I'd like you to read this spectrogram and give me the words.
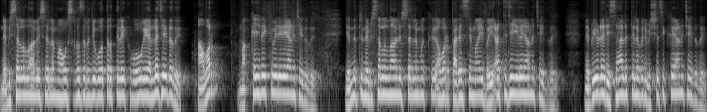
നബി സല്ലാ അലൈഹി സ്വലം ഔസ് ഹസ്രജ് ഗോത്രത്തിലേക്ക് പോവുകയല്ല ചെയ്തത്. അവർ മക്കയിലേക്ക് വരികയാണ് ചെയ്തത്. എന്നിട്ട് നബി സല്ലാ അലൈഹി വസല്ലമക്ക് അവർ പരസ്യമായി ബൈഅത്ത് ചെയ്യുകയാണ് ചെയ്തത്. നബിയുടെ റിസാലത്തിൽ അവർ വിശ്വസിക്കുകയാണ് ചെയ്തത്.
